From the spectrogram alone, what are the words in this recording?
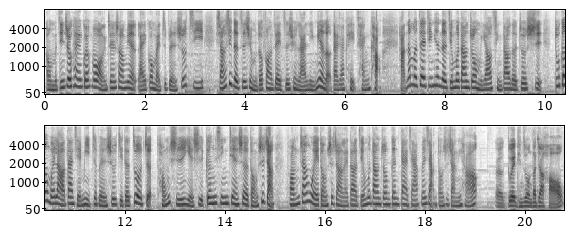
呃我们金周刊官方网站上面来购买这本书籍，详细的资讯我们都放在资讯栏里面了，大家可以参考。好，那么在今天的节目当中，我们邀请到的就是《都更为老大解密》这本书籍的作者，同时也是更新建设董事长黄章伟董事长来到节目当中跟大家分享。董事长你好。呃，各位听众，大家好。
